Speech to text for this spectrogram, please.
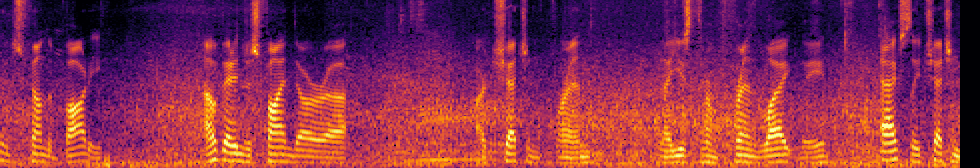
They just found the body. I hope they didn't just find our uh, our Chechen friend. And I use the term friend lightly. Actually, Chechen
